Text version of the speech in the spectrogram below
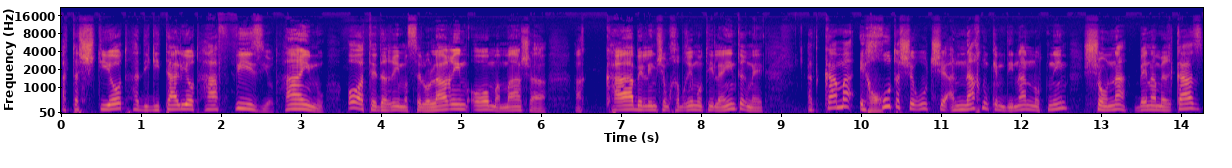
התשתיות הדיגיטליות הפיזיות, היינו, או התדרים הסלולריים, או ממש הכבלים שמחברים אותי לאינטרנט, עד כמה איכות השירות שאנחנו כמדינה נותנים שונה בין המרכז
